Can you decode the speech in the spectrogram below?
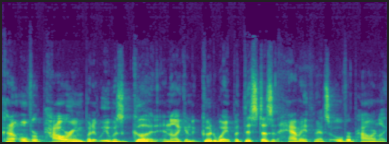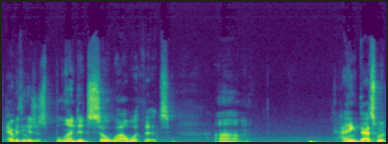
kind of overpowering, but it, it was good and like in a good way. But this doesn't have anything that's overpowering. Like everything is just blended so well with it. Um, I think that's what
